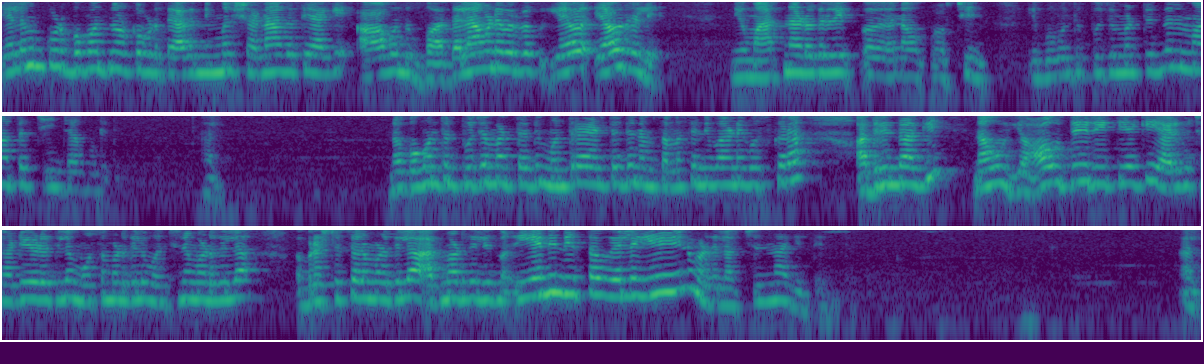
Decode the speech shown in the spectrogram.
ಎಲ್ಲವನ್ನು ಕೂಡ ಭಗವಂತ ನೋಡ್ಕೊಬಿಡುತ್ತೆ. ಆದ್ರೆ ನಿಮ್ಮಲ್ಲಿ ಶರಣಾಗತಿಯಾಗಿ ಆ ಒಂದು ಬದಲಾವಣೆ ಬರಬೇಕು. ಯಾವ, ಯಾವ್ದ್ರಲ್ಲಿ? ನೀವು ಮಾತನಾಡೋದ್ರಲ್ಲಿ ನಾವು ಚೇಂಜ್ ಈ ಭಗವಂತ ಪೂಜೆ ಮಾಡ್ತಿದ್ದ ಮಾತಲ್ಲಿ ಚೇಂಜ್ ಆಗ್ಬಿಟ್ಟಿದೆ. ನಾವು ಭಗವಂತನ ಪೂಜೆ ಮಾಡ್ತಾ ಇದ್ದೆ ಮಂತ್ರ ಹೇಳ್ತಾ ಇದ್ದೆ ನಮ್ಮ ಸಮಸ್ಯೆ ನಿವಾರಣೆಗೋಸ್ಕರ. ಅದರಿಂದಾಗಿ ನಾವು ಯಾವುದೇ ರೀತಿಯಾಗಿ ಯಾರಿಗೂ ಚಾಡಿ ಹೇಳೋದಿಲ್ಲ, ಮೋಸ ಮಾಡೋದಿಲ್ಲ, ವಂಚನೆ ಮಾಡೋದಿಲ್ಲ, ಭ್ರಷ್ಟಾಚಾರ ಮಾಡೋದಿಲ್ಲ, ಅದು ಮಾಡೋದಿಲ್ಲ, ಇದು ಮಾಡಿ, ಏನೇನು ಇರ್ತಾವೆ ಎಲ್ಲ ಏನು ಮಾಡೋದಿಲ್ಲ, ನಾವು ಚೆನ್ನಾಗಿದ್ದೇವೆ. ಅಲ್ಲ,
